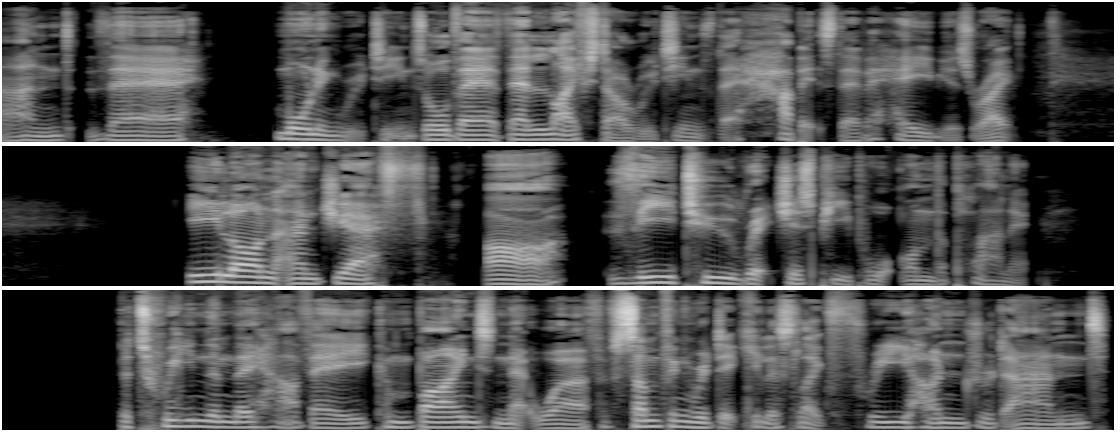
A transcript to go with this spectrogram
and their morning routines or their, their lifestyle routines, their habits, their behaviors, right? Elon and Jeff are the two richest people on the planet. Between them, they have a combined net worth of something ridiculous like $318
